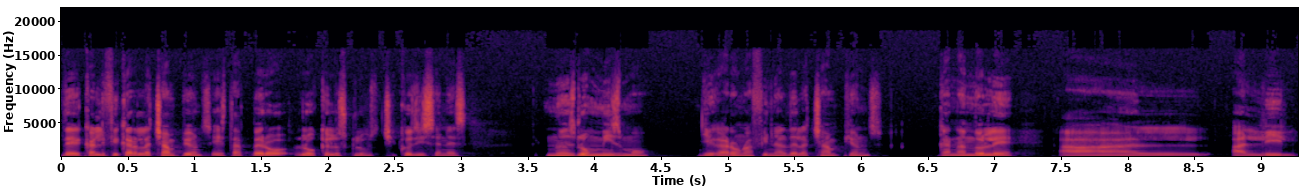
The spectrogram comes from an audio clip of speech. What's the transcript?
de calificar a la Champions, ahí está, pero lo que los clubes chicos dicen es, no es lo mismo llegar a una final de la Champions ganándole al, al Lille,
